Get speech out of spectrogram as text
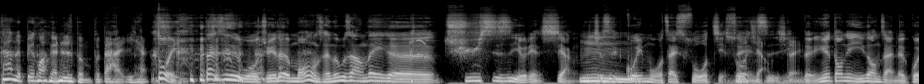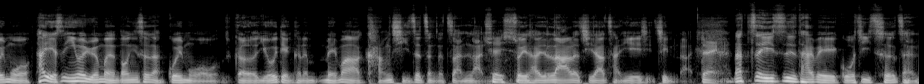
它的变化跟日本不大一样。对，但是我觉得某种。程度上，那个趋势是有点像，就是规模在缩减这件事情。对，因为东京移动展的规模，它也是因为原本的东京车展规模，呃，有一点可能没办法扛起这整个展览，所以它就拉了其他产业一起进来。对，那这一次台北国际车展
